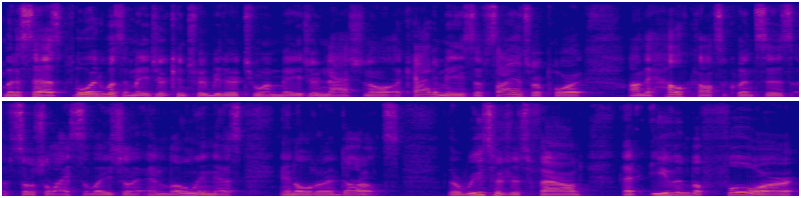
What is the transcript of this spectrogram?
But it says, Boyd was a major contributor to a major National Academies of Science report on the health consequences of social isolation and loneliness in older adults. The researchers found that even before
